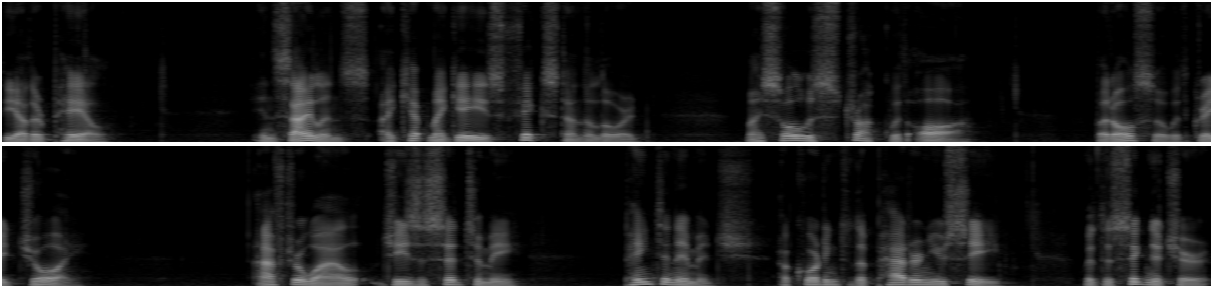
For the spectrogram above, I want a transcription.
the other pale. In silence, I kept my gaze fixed on the Lord. My soul was struck with awe, but also with great joy. After a while, Jesus said to me, Paint an image according to the pattern you see, with the signature,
